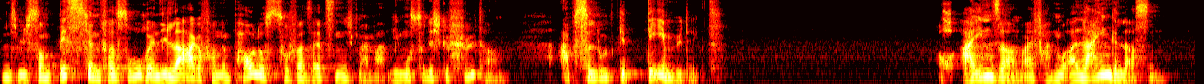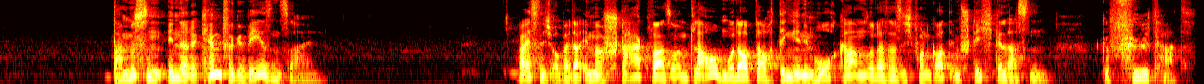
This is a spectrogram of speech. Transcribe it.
wenn ich mich so ein bisschen versuche, in die Lage von dem Paulus zu versetzen, ich meine, wie musst du dich gefühlt haben? Absolut gedemütigt. Auch einsam, einfach nur allein gelassen. Da müssen innere Kämpfe gewesen sein. Ich weiß nicht, ob er da immer stark war, so im Glauben, oder ob da auch Dinge in ihm hochkamen, so dass er sich von Gott im Stich gelassen gefühlt hat.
